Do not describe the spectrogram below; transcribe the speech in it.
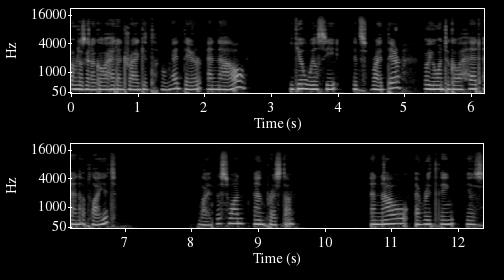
I'm just going to go ahead and drag it right there. And now you will see it's right there. So you want to go ahead and apply it. Apply this one and press done. And now everything is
